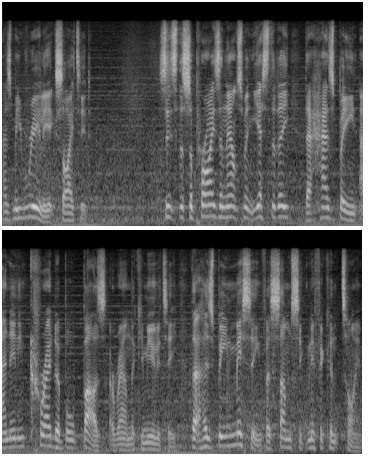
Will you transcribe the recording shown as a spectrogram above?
has me really excited. Since the surprise announcement yesterday there has been an incredible buzz around the community that has been missing for some significant time.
